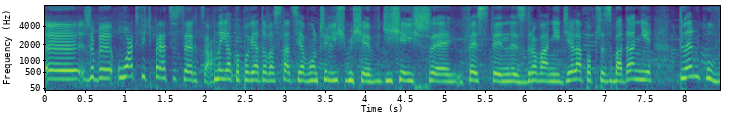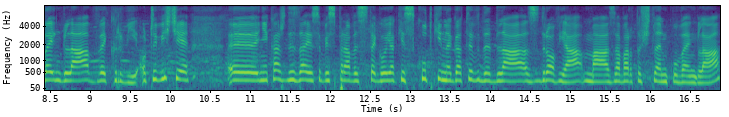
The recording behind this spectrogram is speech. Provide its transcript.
e, żeby ułatwić pracę serca. My jako powiatowa stacja włączyliśmy się w dzisiejszy festyn Zdrowa Niedziela poprzez badanie tlenku węgla we krwi. Oczywiście nie każdy zdaje sobie sprawę z tego, jakie skutki negatywne dla zdrowia ma zawartość tlenku węgla.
